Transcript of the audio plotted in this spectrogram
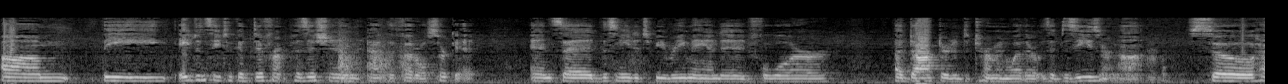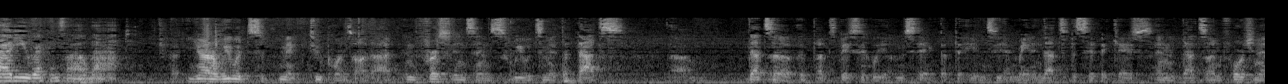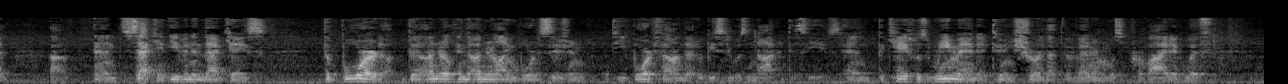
um, the agency took a different position at the federal circuit and said this needed to be remanded for a doctor to determine whether it was a disease or not. So how do you reconcile that? Your Honor, we would make two points on that. In the first instance, we would submit that that's um, that's a that's basically a mistake that the agency had made in that specific case, and that's unfortunate. Uh, and second, even in that case, the board, in the underlying board decision, the board found that obesity was not a disease. And the case was remanded to ensure that the veteran was provided with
